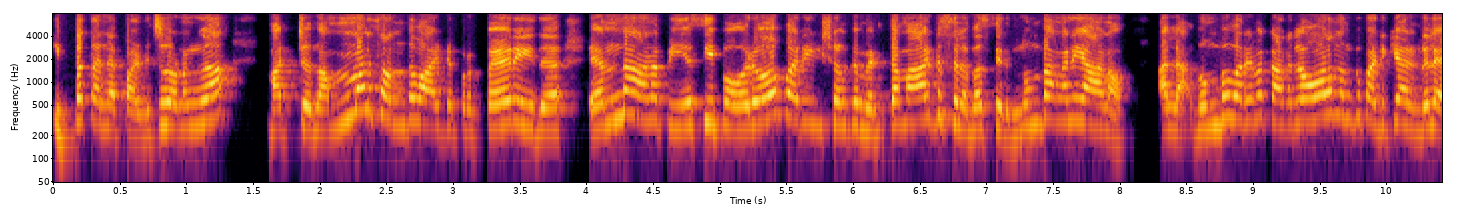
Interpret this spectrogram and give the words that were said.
ഇപ്പൊ തന്നെ പഠിച്ചു തുടങ്ങുക. മറ്റ് നമ്മൾ സ്വന്തമായിട്ട് പ്രിപ്പയർ ചെയ്ത് എന്താണ് പി എസ് സി ഇപ്പൊ ഓരോ പരീക്ഷകൾക്കും വ്യക്തമായിട്ട് സിലബസ് തരും. മുമ്പ് അങ്ങനെയാണോ? അല്ല മുമ്പ് പറയുമ്പോൾ കടലോളം നമുക്ക് പഠിക്കാനുണ്ട് അല്ലെ?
